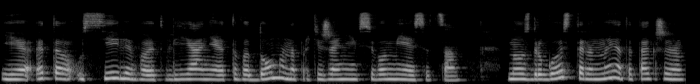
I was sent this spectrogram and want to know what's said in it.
И это усиливает влияние этого дома на протяжении всего месяца. Но с другой стороны, это также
